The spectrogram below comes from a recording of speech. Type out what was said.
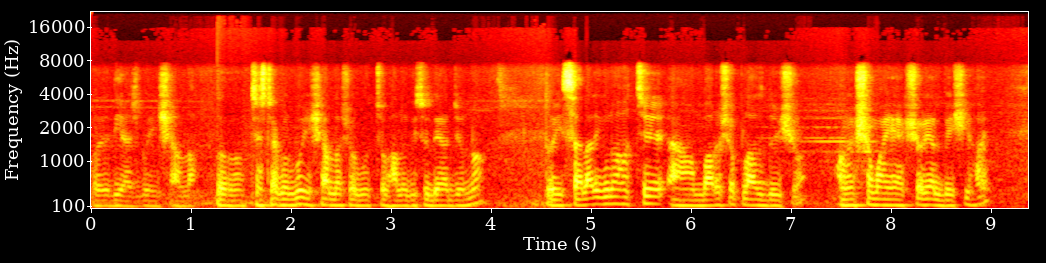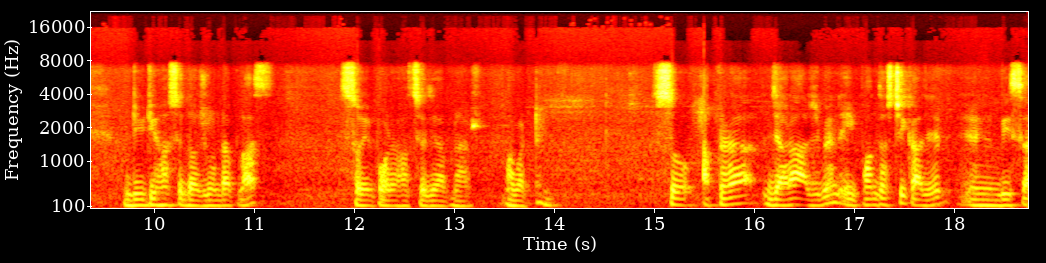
করে দিয়ে আসব ইনশাল্লাহ তো চেষ্টা করব ইনশাল্লাহ সর্বোচ্চ ভালো কিছু দেওয়ার জন্য। তো এই স্যালারিগুলো হচ্ছে বারোশো প্লাস দুইশো। অনেক সময় একশো রিয়াল বেশি হয়। ডিউটি হচ্ছে দশ ঘণ্টা প্লাস সো এরপরে হচ্ছে যে আপনার ওভারটাইম সো আপনারা যারা আসবেন, এই পঞ্চাশটি কাজের ভিসা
